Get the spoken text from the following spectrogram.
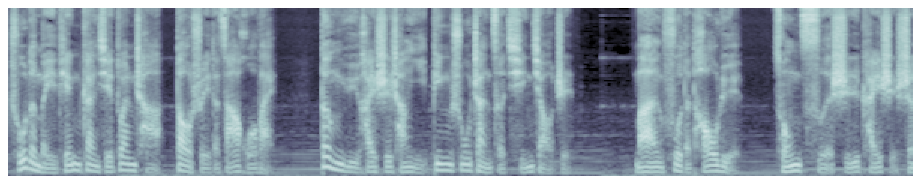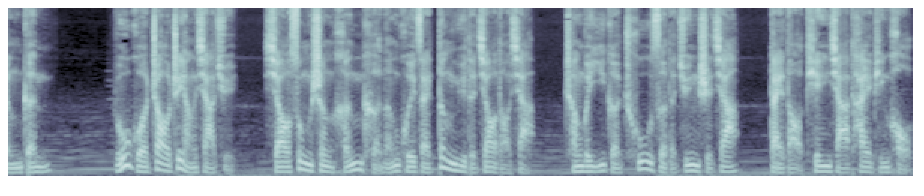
除了每天干些端茶倒水的杂活外，邓禹还时常以兵书战策勤教之。满腹的韬略从此时开始生根。如果照这样下去，小宋胜很可能会在邓愈的教导下成为一个出色的军事家，待到天下太平后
